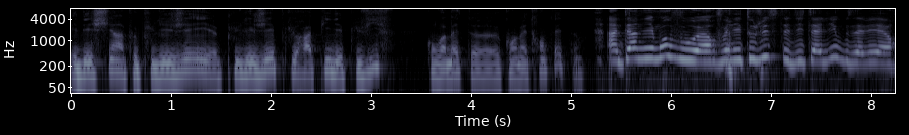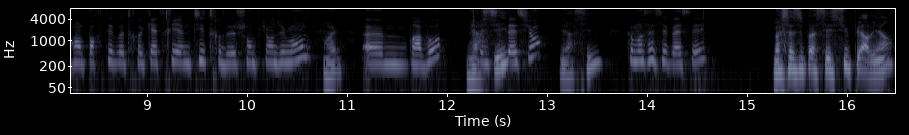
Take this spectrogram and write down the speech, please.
et des chiens un peu plus légers, plus légers, plus rapides et plus vifs qu'on va, mettre, euh, qu'on va mettre en tête. Un dernier mot, vous euh, revenez tout juste d'Italie, vous avez euh, remporté votre quatrième titre de champion du monde. Oui. bravo. Merci. Félicitations. Merci. Comment ça s'est passé? Ben, Ça s'est passé super bien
